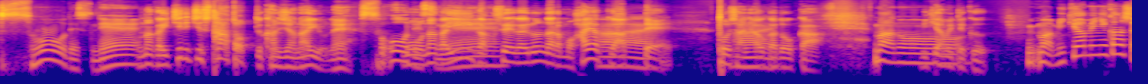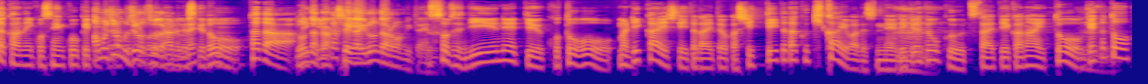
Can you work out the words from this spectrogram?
そうですね。なんか一日スタートって感じじゃないよね。そうですね。もうなんかいい学生がいるんならもう早く会っはいて、当社に会うかどうかまああのー見極めていく。まあ見極めに関しては完全にこう先行を受けていただくことになるんですけど、ただ、どんな学生がいるんんだろうみたいな。そうですね、DNA っていうことを、まあ、理解していただいたとか知っていただく機会はですね、できるだけ多く伝えていかないと、逆と、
